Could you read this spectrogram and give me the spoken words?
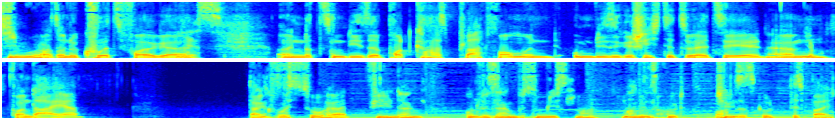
Teamwork. mal so eine Kurzfolge yes. und nutzen diese Podcast-Plattform, um diese Geschichte zu erzählen. Ähm, ja. Von daher, danke fürs Zuhören. Vielen Dank und wir sagen bis zum nächsten Mal. Machen Sie es gut. Machen Sie es gut. Bis bald.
